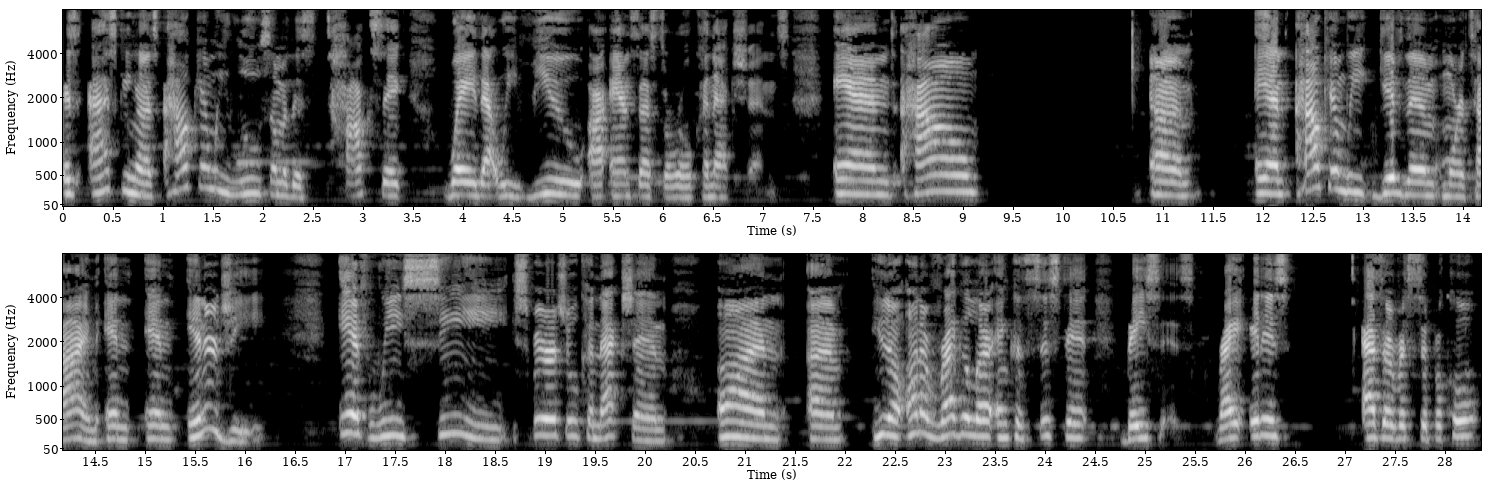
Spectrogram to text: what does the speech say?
is asking us how can we lose some of this toxic way that we view our ancestral connections and how um and how can we give them more time and and energy if we see spiritual connection on um you know on a regular and consistent basis right it is as a reciprocal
